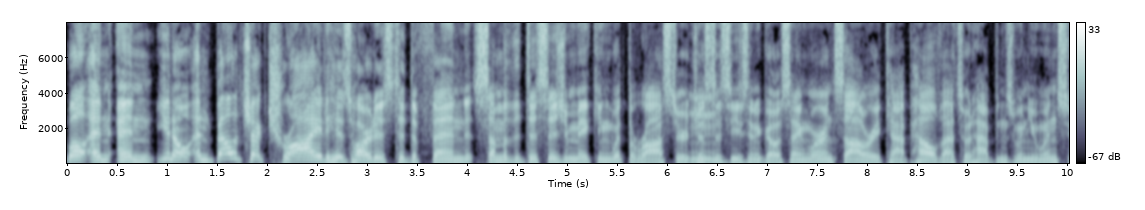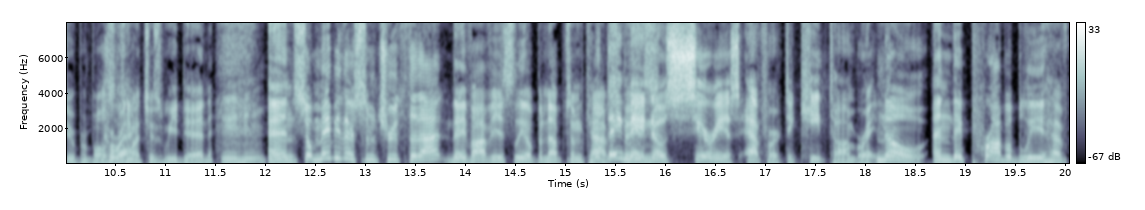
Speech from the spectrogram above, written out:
Well, and and you know, and Belichick tried his hardest to defend some of the decision making with the roster just Mm. a season ago, saying we're in salary cap hell. That's what happens when you win Super Bowls Correct. as much as we did. Mhm. And so maybe there's some truth to that. They've obviously opened up some cap But they space. made no serious effort to keep Tom Brady. No, and they probably have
